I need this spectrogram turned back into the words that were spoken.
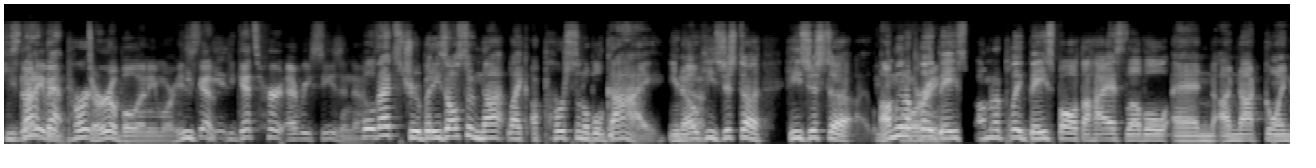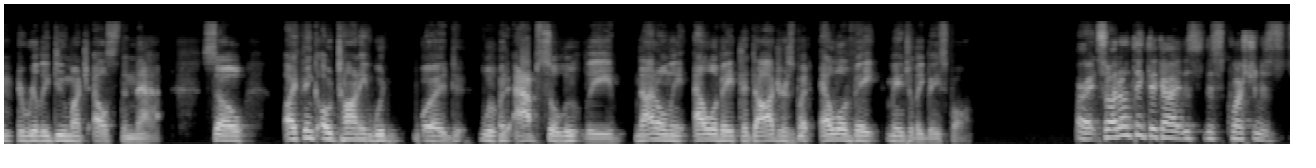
He's, He's, not, even that per- durable anymore. He's, He's- got he's- he gets hurt every season now. Well, that's true, but he's also not like a personable guy. You know, Yeah. he's just a he's just a. He's I'm going to play base. I'm going to play baseball at the highest level and I'm not going to really do much else than that. So, I think Ohtani would would would absolutely not only elevate the Dodgers but elevate Major League Baseball. All right, so I don't think the guy this this question is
